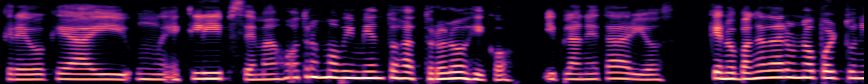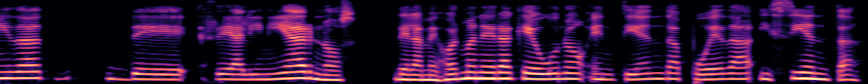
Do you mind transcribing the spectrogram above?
creo que hay un eclipse, más otros movimientos astrológicos y planetarios que nos van a dar una oportunidad de realinearnos de la mejor manera que uno entienda, pueda y sienta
